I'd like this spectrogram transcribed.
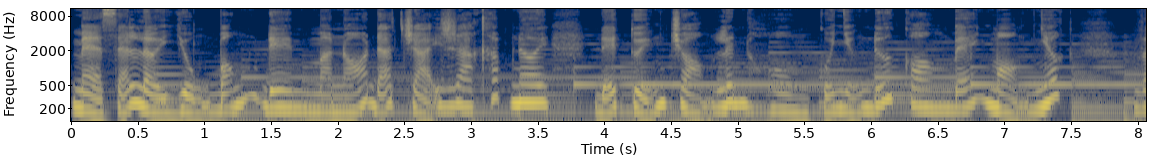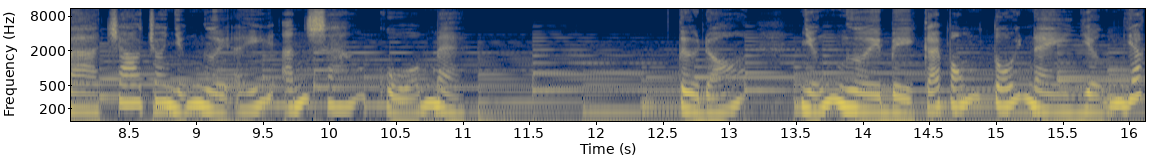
mẹ sẽ lợi dụng bóng đêm mà nó đã trải ra khắp nơi để tuyển chọn linh hồn của những đứa con bé mọn nhất và trao cho những người ấy ánh sáng của mẹ. Từ đó, những người bị cái bóng tối này dẫn dắt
